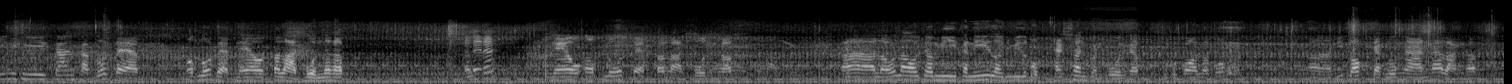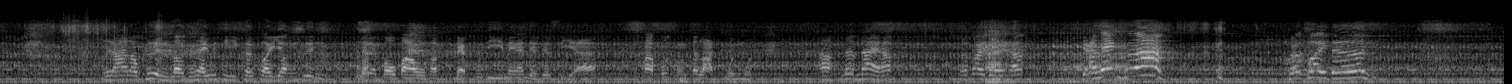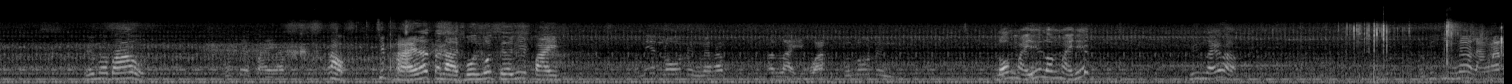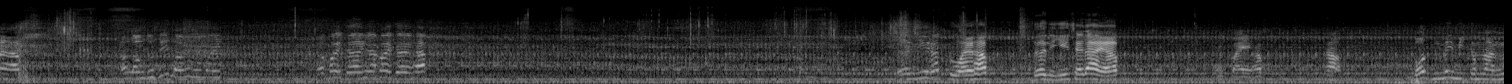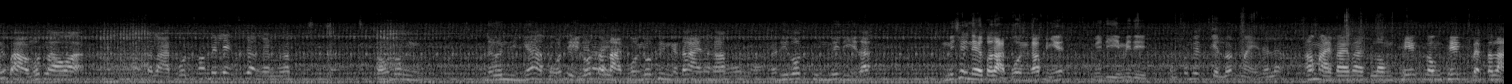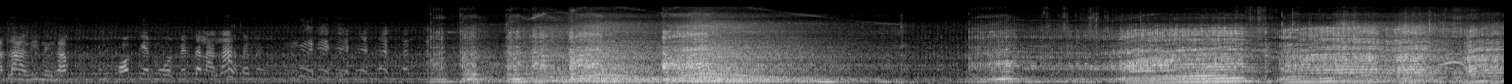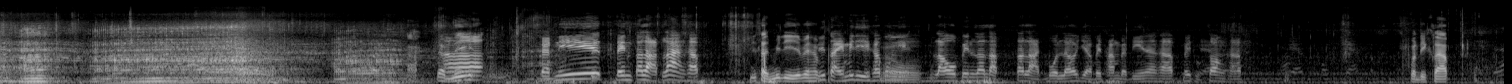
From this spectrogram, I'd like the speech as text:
ธิวิธีการขับรถแบบออฟโรดแบบแนวตลาดบนนะครับ อะไรนะ แนวออฟโรดแบบตลาดบนครับอ่าเราเราจะมีคันนี้เราจะมีระบบ traction control ครับ อุปกรณ์เราก็อ่าดิฟล็อกจากโรงงานหน้าหลังครับ เวลาเราขึ้นเราจะใช้วิธีค่อยๆย่องขึ้นเดินเบาๆครับ แบบผู้ดีไม่งั้นเดี๋ยวจะเสียภาพพจน์ของตลาดบนหมดอะเริ่มได้ครับค่อยๆเดินครับ อย่าเร่งเครื่องค่อยๆเดิน เดินเบาๆรถไม่ไปครับอ้าวชิบหายแล้วตลาดบนรถเดินไม่ไปอันนี้โลหนึ่งนะครับ อะไรวะตัวโลหนึ่งลองใหม่ดิลองใหม่ดิลืมอะไรเปล่าผมที่ยิงหน้าหลังแล้วนะครับเอาลองดูสิลองดูไหมค่อยๆเดินค่อยๆเดินครับ เดินอย่างนี้ครับสวยครับ เดินอย่างนี้ใช้ได้ครับ ไม่ไปครับอ้าว รถมันไม่มีกำลังหรือเปล่ารถเราอะ ตลาดบนเขาไม่เร่งเครื่องกันครับเราต้องเดินอย่างเงี้ยปกติรถตลาดบนก็ขึ้นกันได้นะครับอันนี้รถคุณไม่ดีละไม่ใช่แนวตลาดบนครับอย่างเงี้ยไม่ดีไม่ดี ผมก็ไปเปลี่ยนรถใหม่ได้แล้วเอาใหม่ไปไปลองเทคลองเทคแบบตลาดล่างนิดนึงครับ ขอเปลี่ยนโหมดเป็นตลาดล่างได้ไหม แบบนี้อ่าแบบนี้เป็นตลาดล่างครับ นิสัยไม่ดีใช่ไหมครับ นิสัยไม่ดีครับพวกนี้ อ๋อ เราเป็นระดับตลาดบนแล้วอย่าไปทำแบบนี้นะครับ ไม่ถูกต้องครับ สวัสดีครับ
